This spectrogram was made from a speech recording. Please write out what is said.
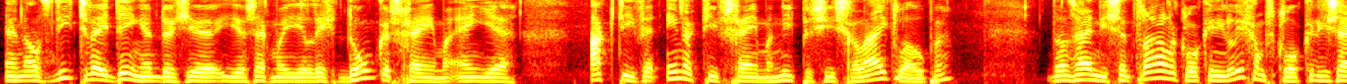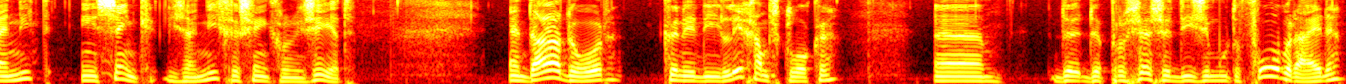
en als die twee dingen, dus je, je, zeg maar, je licht-donker schema en je actief en inactief schema niet precies gelijk lopen, dan zijn die centrale klokken en die lichaamsklokken die zijn niet in sync, die zijn niet gesynchroniseerd. En daardoor kunnen die lichaamsklokken ehm, de, de processen die ze moeten voorbereiden,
